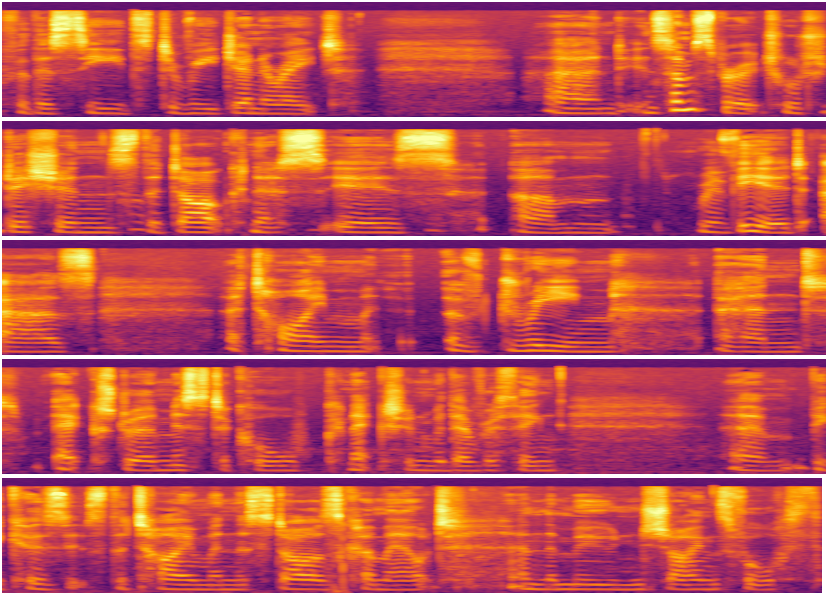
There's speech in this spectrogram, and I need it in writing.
for the seeds to regenerate. And in some spiritual traditions, the darkness is um, revered as a time of dream and extra mystical connection with everything um, because it's the time when the stars come out and the moon shines forth.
